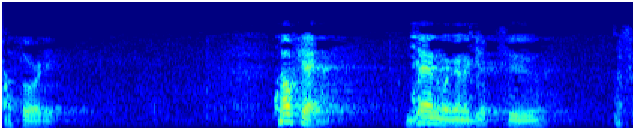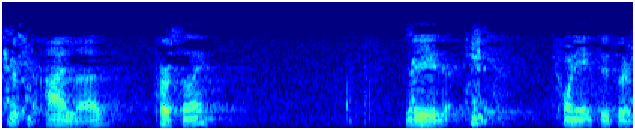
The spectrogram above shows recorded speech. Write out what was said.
Authority. Okay. Then we're going to get to a scripture I love personally. Read 28 through 30.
